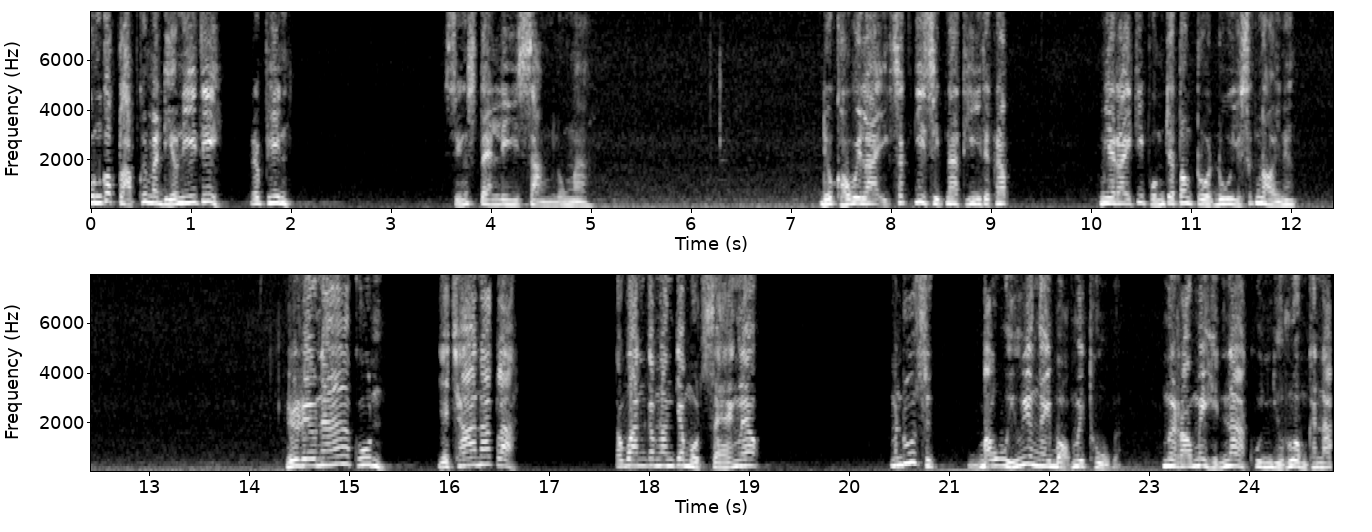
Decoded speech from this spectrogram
คุณก็กลับขึ้นมาเดี๋ยวนี้ที่ระพิน เสียงสแตนลีย์สั่งลงมา เดี๋ยวขอเวลาอีกสักยี่สิบนาทีนะครับ มีอะไรที่ผมจะต้องตรวจดูอีกสักหน่อยหนึ่งเร็วๆนะคุณ อย่าช้านักล่ะ ตะวันกำลังจะหมดแสงแล้ว มันรู้สึกเบาหวิวยังไงบอกไม่ถูกเมื่อเราไม่เห็นหน้าคุณอยู่ร่วมคณะ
